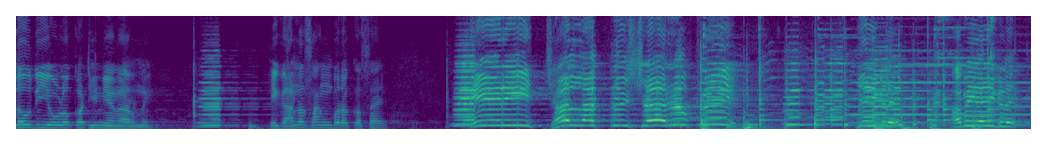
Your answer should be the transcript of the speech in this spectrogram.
जाऊ दे एवढं कठीण येणार नाही. हे गाणं सांग बरं कसं आहे. तेरी झलक शर्फी. ये इकडे. अभि ये इकडे.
